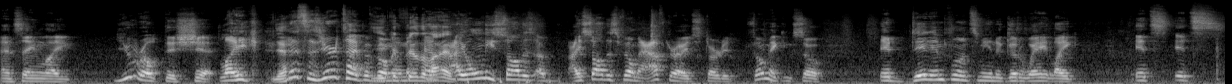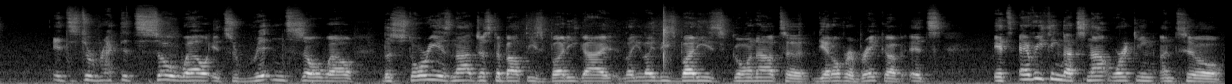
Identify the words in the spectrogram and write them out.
and saying like, "You wrote this shit. Like Yeah. this is your type of You film." can and, feel the vibe. I only saw this. Uh, I saw this film after I started filmmaking, so it did influence me in a good way. Like it's it's it's directed so well. It's written so well. The story is not just about these buddy guys, like like these buddies going out to get over a breakup. It's it's everything that's not working until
